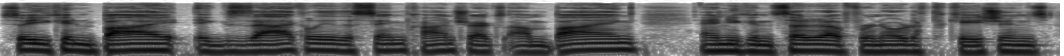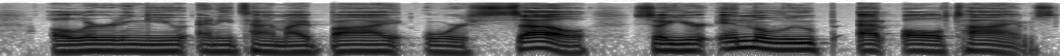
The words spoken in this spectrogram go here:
so you can buy exactly the same contracts I'm buying and you can set it up for notifications alerting you anytime I buy or sell. So you're in the loop at all times.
